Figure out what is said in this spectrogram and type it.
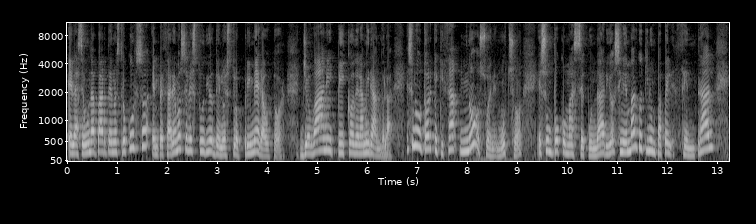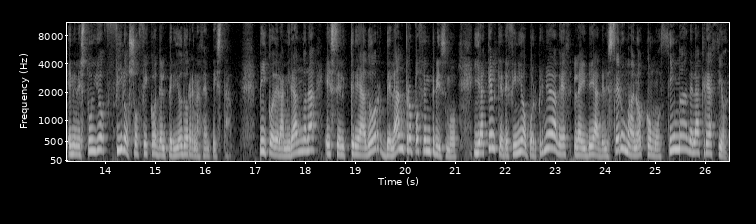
En la segunda parte de nuestro curso empezaremos el estudio de nuestro primer autor, Giovanni Pico de la Mirandola. Es un autor que quizá no os suene mucho, es un poco más secundario, sin embargo tiene un papel central en el estudio filosófico del periodo renacentista. Pico de la Mirándola es el creador del antropocentrismo y aquel que definió por primera vez la idea del ser humano como cima de la creación.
